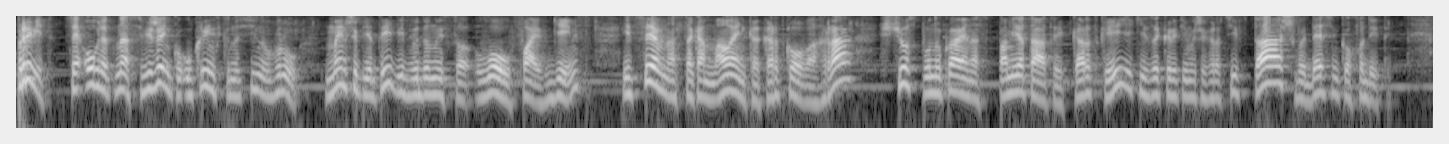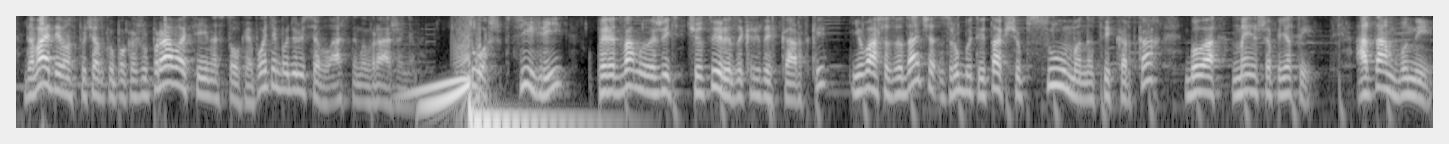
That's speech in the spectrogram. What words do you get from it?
Привіт! Це огляд на свіженьку українську настільну гру менше п'яти від видавництва Low 5 Games. І це в нас така маленька карткова гра, що спонукає нас пам'ятати картки, які закриті інших гравців, та швидесенько ходити. Давайте я вам спочатку покажу права цієї настолки, а потім поділюся власними враженнями. Тож, в цій грі перед вами лежить 4 закритих картки, і ваша задача зробити так, щоб сума на цих картках була менше 5. А там вони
